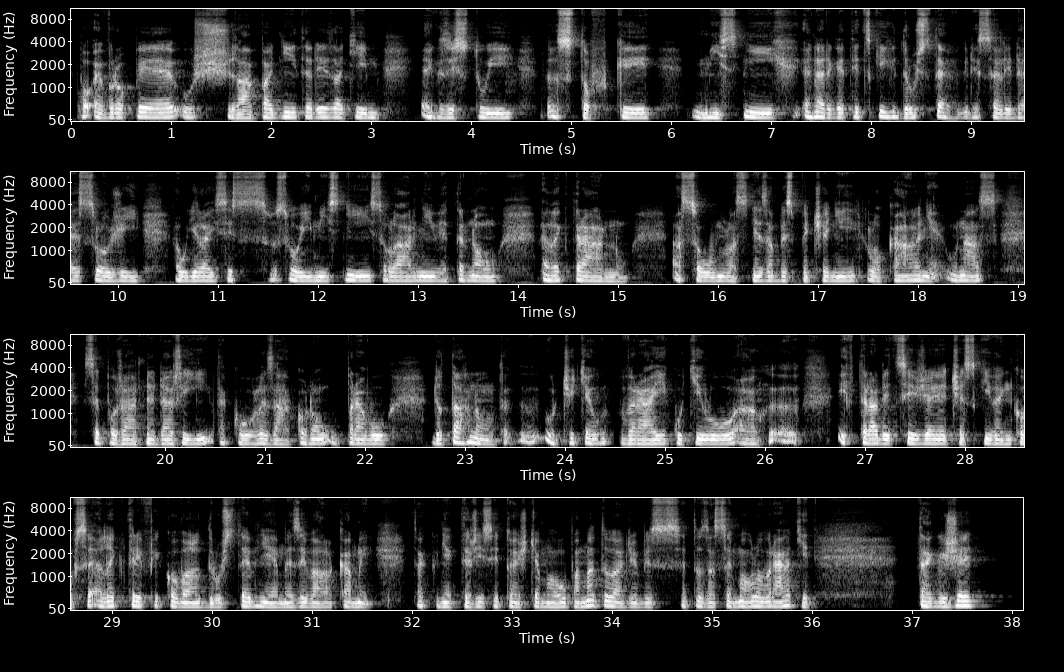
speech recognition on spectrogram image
po Evropě už západní tedy zatím existují stovky místních energetických družstev, kdy se lidé složí a udělají si svoji místní solární větrnou elektrárnu a jsou vlastně zabezpečeni lokálně. U nás se pořád nedaří takovouhle zákonnou úpravu dotáhnout. Určitě v ráji kutilů a e, i v tradici, že český venkov se elektrifikoval družstevně mezi válkami, tak někteří si to ještě mohou pamatovat, že by se to zase mohlo vrátit. Takže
